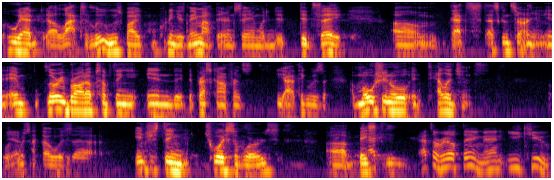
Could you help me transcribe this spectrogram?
who had a lot to lose by putting his name out there and saying what he did, did say. Um, that's that's concerning. And, and Lurie brought up something in the, the press conference. He, I think it was emotional intelligence, wh- Yeah. which I thought was uh, interesting choice of words. Uh, basically, That's a real thing, man. EQ.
